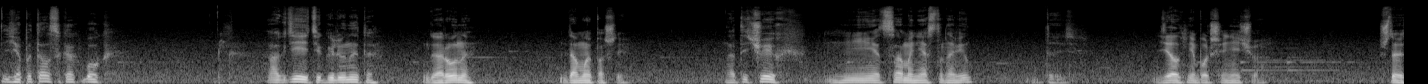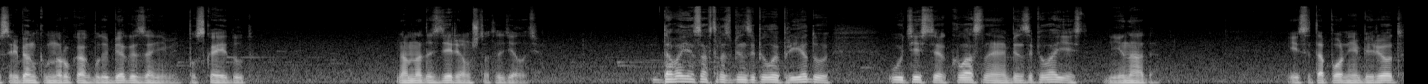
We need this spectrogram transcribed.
Я пытался как бог. А где эти галюны-то? Гаруны. Домой пошли. А ты чё их нет, сам и не остановил. Да делать мне больше нечего. Что я с ребенком на руках буду бегать за ними? Пускай идут. Нам надо с деревом что-то делать. Давай я завтра с бензопилой приеду. У тестя классная бензопила есть. Не надо. Если топор не берет,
